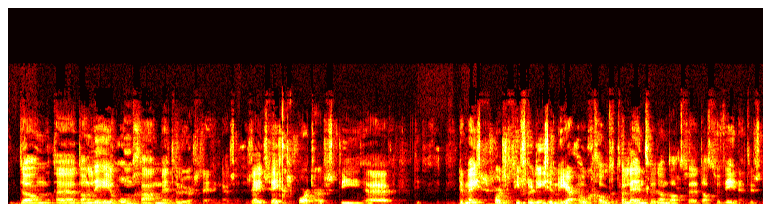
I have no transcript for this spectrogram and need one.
dan, uh, dan leer je omgaan met teleurstellingen. Zeker sporters, die, uh, die, de meeste sporters die verliezen meer, ook grote talenten, dan dat, dat ze winnen. Dus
